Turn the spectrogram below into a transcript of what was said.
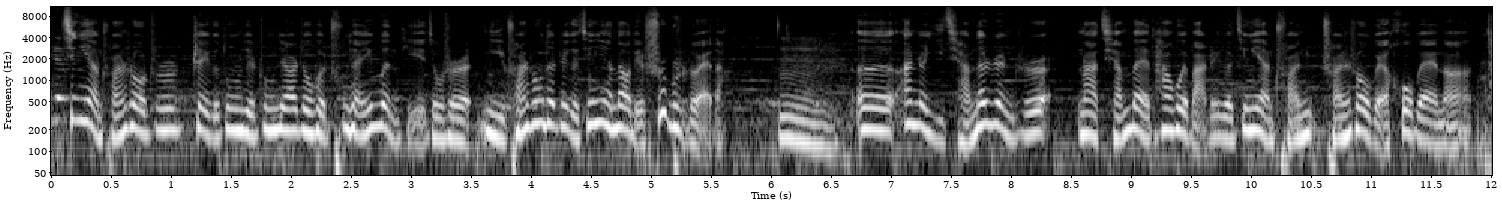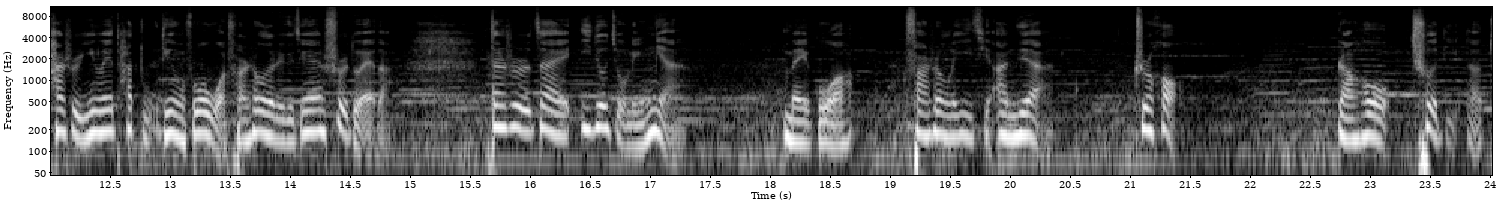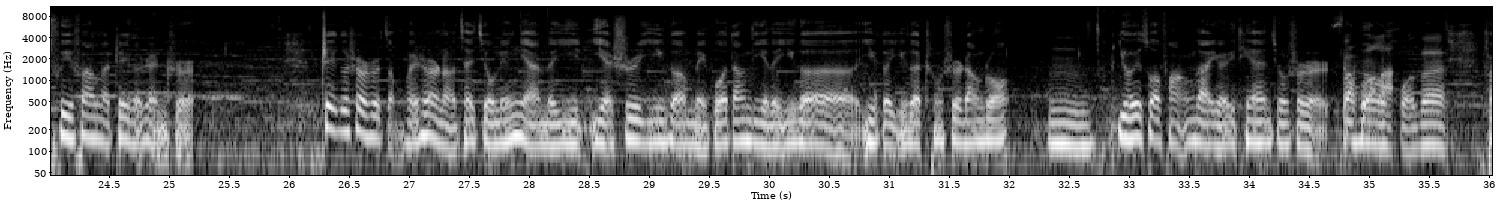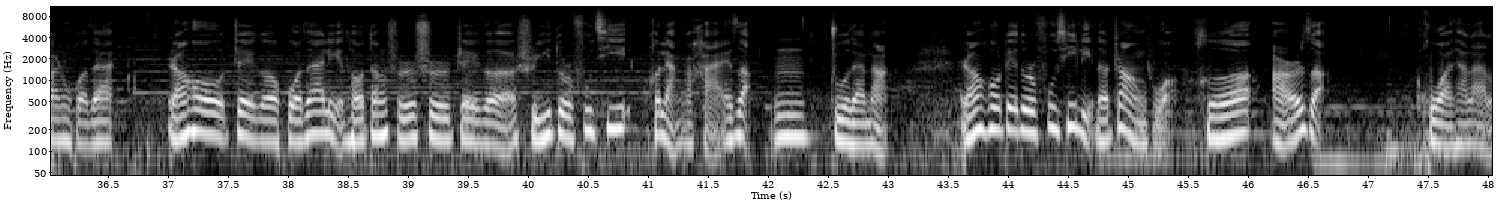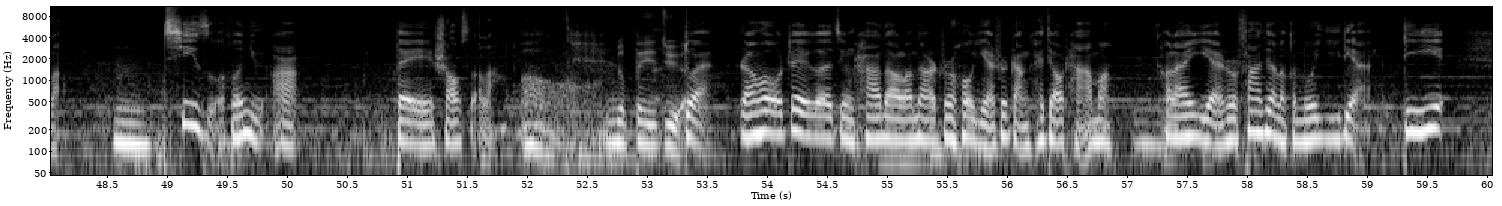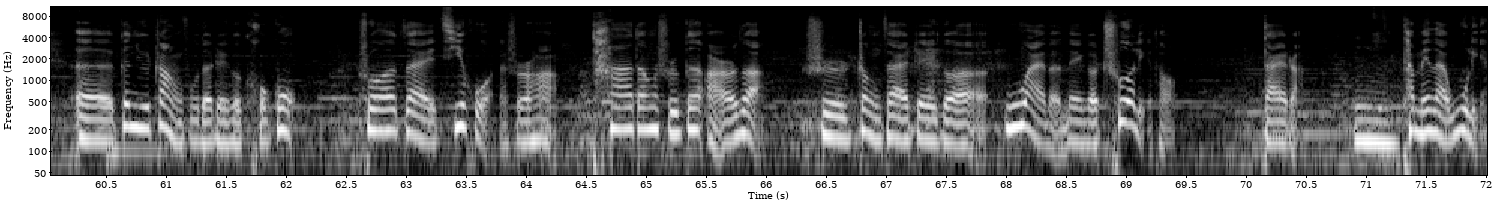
经验传授之这个东西中间就会出现一问题，就是你传授的这个经验到底是不是对的？嗯，呃，按照以前的认知，那前辈他会把这个经验传传授给后辈呢，他是因为他笃定说我传授的这个经验是对的，但是在一九九零年，美国发生了一起案件之后。然后彻底的推翻了这个认知。这个事儿是怎么回事呢？在九零年的一，也是一个美国当地的一个一个一个城市当中，嗯，有一座房子，有一天就是发火了，火灾，发生火灾。然后这个火灾里头，当时是这个是一对夫妻和两个孩子，嗯，住在那儿。然后这对夫妻里的丈夫和儿子活下来了，嗯，妻子和女儿。被烧死了哦，一个悲剧。对，然后这个警察到了那儿之后，也是展开调查嘛。后来也是发现了很多疑点。第一，呃，根据丈夫的这个口供，说在起火的时候，他当时跟儿子是正在这个屋外的那个车里头待着，嗯，他没在屋里，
